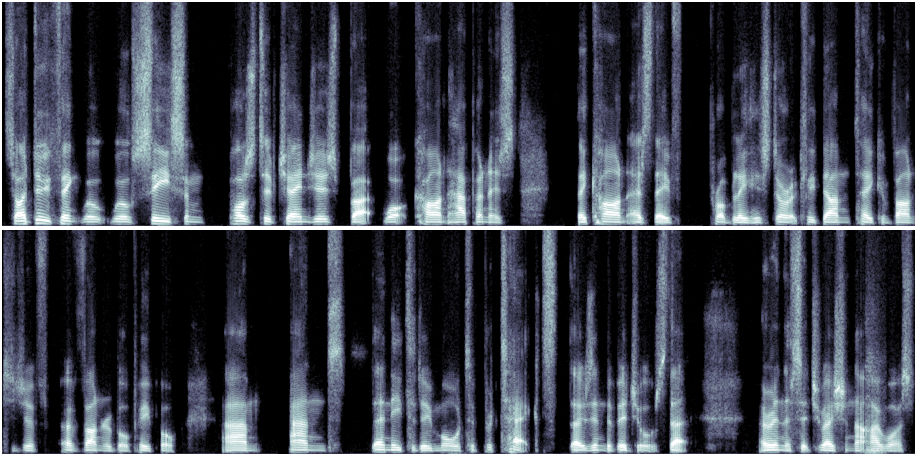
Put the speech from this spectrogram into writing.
so I do think we'll we'll see some positive changes, but what can't happen is they can't, as they've probably historically done, take advantage of of vulnerable people, um, and they need to do more to protect those individuals that are in the situation that I was.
